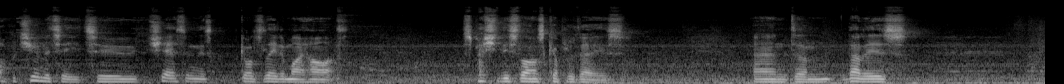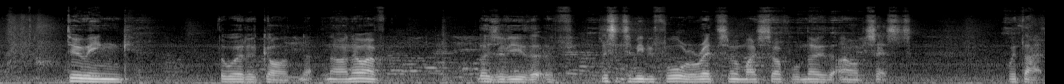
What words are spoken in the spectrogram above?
opportunity to share something that God's laid in my heart, especially this last couple of days. And um, that is doing the Word of God. Now, now, I know I've those of you that have listened to me before or read some of my stuff will know that I'm obsessed with that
